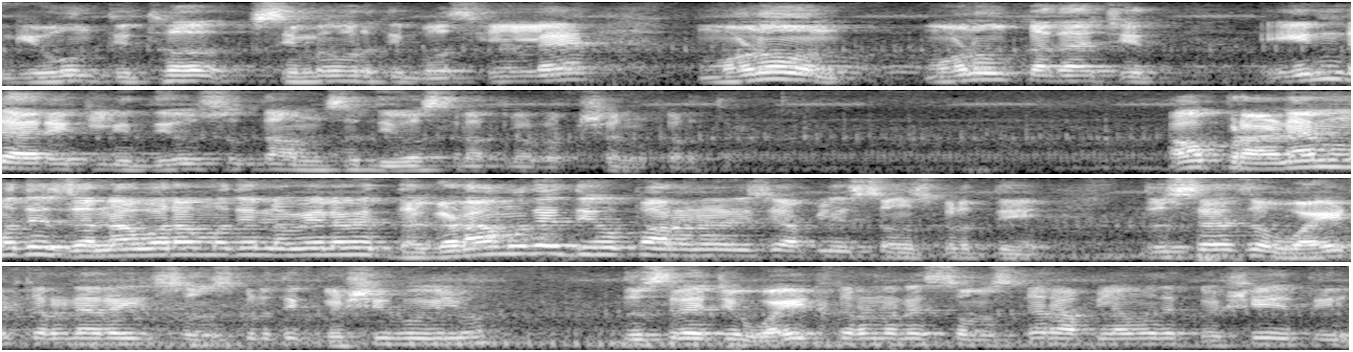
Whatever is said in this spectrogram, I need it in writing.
घेऊन तिथं सीमेवरती बसलेले आहे. म्हणून म्हणून कदाचित इनडायरेक्टली देवसुद्धा आमचं दिवस रात्र रक्षण करतो अहो प्राण्यांमध्ये जनावरांमध्ये नवे नवे दगडामध्ये देव पारणारीची आपली संस्कृती दुसऱ्याचं वाईट करणारी संस्कृती कशी होईल हो? दुसऱ्याचे वाईट करणारे संस्कार आपल्यामध्ये कसे येतील?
